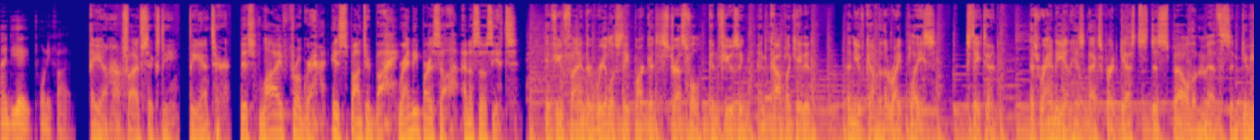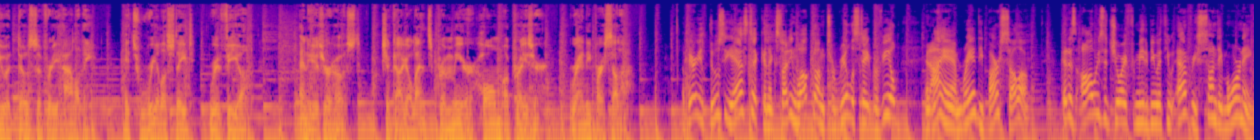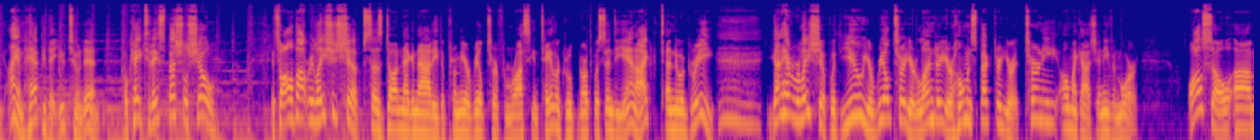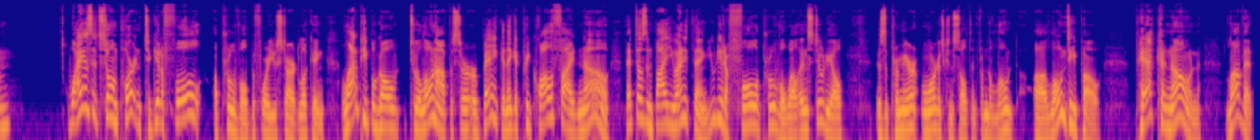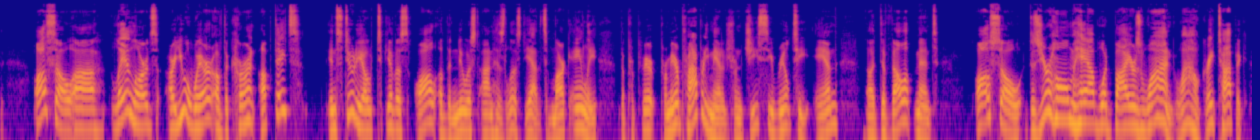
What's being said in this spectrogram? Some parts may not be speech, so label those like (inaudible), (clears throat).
9825. AM 560. The answer. This live program is sponsored by Randy Barcella and Associates. If you find the real estate market stressful, confusing, and complicated, then you've come to the right place. Stay tuned as Randy and his expert guests dispel the myths and give you a dose of reality. It's Real Estate Revealed. And here's your host, Chicagoland's premier home appraiser, Randy Barcella a very enthusiastic and exciting welcome to Real Estate Revealed, and I am Randy Barcella. It is always a joy for me to be with you every Sunday morning. I am happy that you tuned in. Okay, today's special show. It's all about relationships, says Dawn Maganotti, the premier realtor from Rossi and Taylor Group, Northwest Indiana. I tend to agree. You got to have a relationship with you, your realtor, your lender, your home inspector, your attorney. Oh my gosh, and even more. Also, um, why is it so important to get a full approval before you start looking? A lot of people go to a loan officer or bank and they get pre qualified. No, that doesn't buy you anything. You need a full approval. Well, in studio is the premier mortgage consultant from the Loan, uh, loan Depot, Pat Cannone. Love it. Also, uh, landlords, are you aware of the current updates? In studio to give us all of the newest on his list. Yeah, that's Mark Ainley the premier, property manager from GC Realty and uh, Development. Also, does your home have what buyers want? Wow, great topic.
